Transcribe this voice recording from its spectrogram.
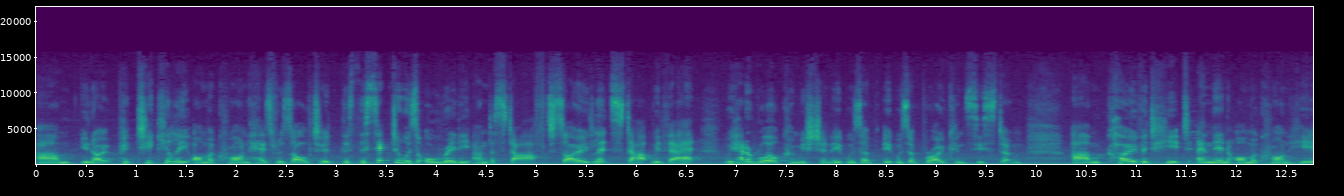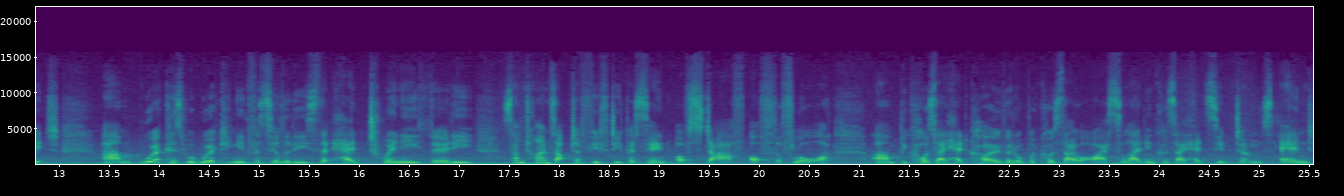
Um, you know, particularly Omicron has resulted, the, the, sector was already understaffed. So let's start with that. We had a Royal Commission, it was a, it was a broken system. Um, COVID hit and then Omicron hit. Um, workers were working in facilities that had 20, 30, sometimes up to 50% of staff off the floor um, because they had COVID or because they were isolating because they had symptoms. And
